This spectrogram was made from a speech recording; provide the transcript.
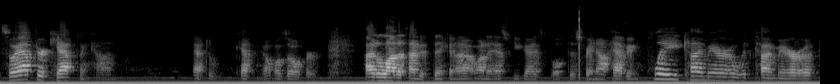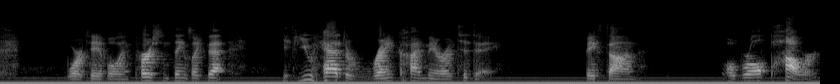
so after Captaincon, after Captaincon was over, I had a lot of time to think, and I want to ask you guys both this right now. Having played Chimera with Chimera, War Table in person, things like that, if you had to rank Chimera today based on overall power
